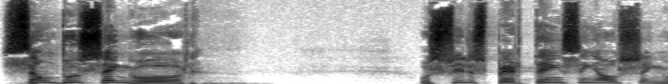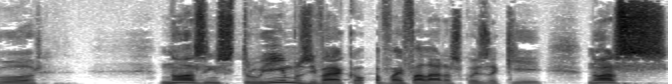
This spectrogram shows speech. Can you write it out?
são do Senhor. Os filhos pertencem ao Senhor. Nós instruímos, e vai, vai falar as coisas aqui, nós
